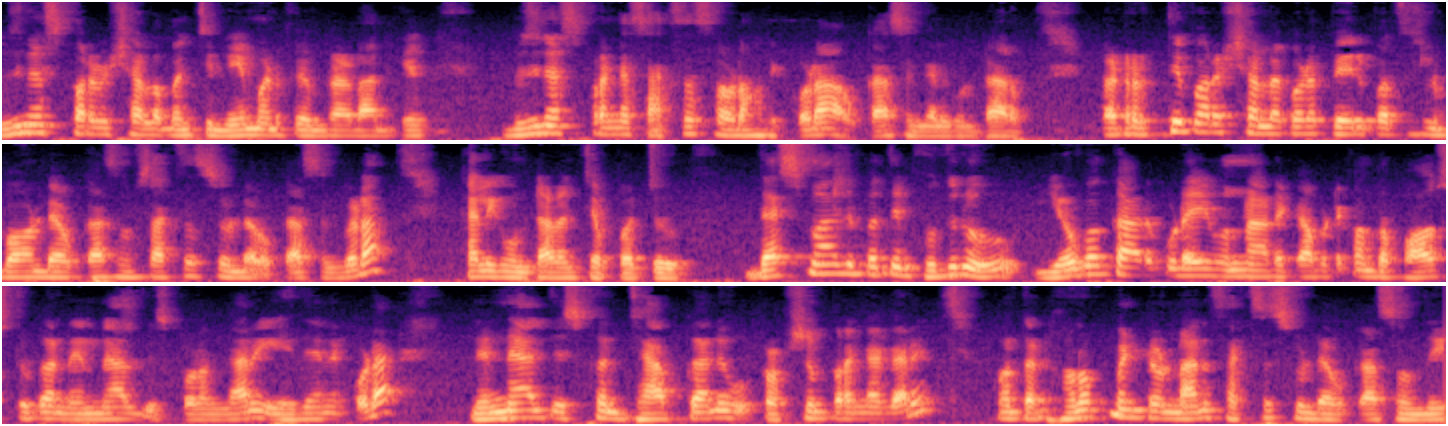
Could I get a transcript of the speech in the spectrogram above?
బిజినెస్ పర విషయాల్లో మంచి నేమ్ అండ్ ఫేమ్ రావడానికి బిజినెస్ పరంగా సక్సెస్ అవ్వడానికి కూడా అవకాశం కలిగి ఉంటారు బట్ వృత్తి పరీక్షల్లో కూడా పేరు ప్రతిష్టలు బాగుండే అవకాశం సక్సెస్ ఉండే అవకాశం కూడా కలిగి ఉంటారని చెప్పొచ్చు. దశమాధిపతి బుధుడు యోగకారకుడై ఉన్నాడు కాబట్టి కొంత పాజిటివ్గా నిర్ణయాలు తీసుకోవడం కానీ ఏదైనా కూడా నిర్ణయాలు తీసుకొని జాబ్ కానీ ప్రొఫెషన్ పరంగా కానీ కొంత డెవలప్మెంట్ ఉండడానికి సక్సెస్ ఉండే అవకాశం ఉంది.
